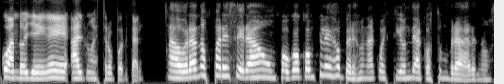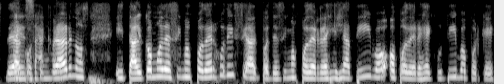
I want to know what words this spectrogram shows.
cuando llegue a nuestro portal. Ahora nos parecerá un poco complejo, pero es una cuestión de acostumbrarnos, de acostumbrarnos. Y tal como decimos poder judicial, pues decimos poder legislativo o poder ejecutivo, porque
